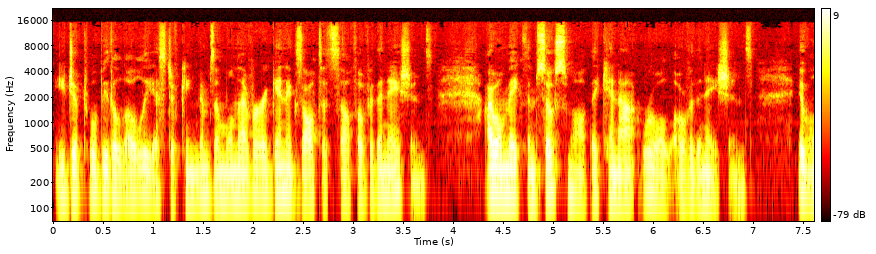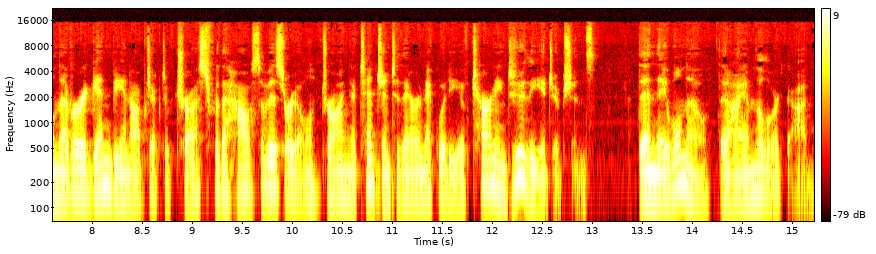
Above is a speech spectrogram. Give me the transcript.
Egypt will be the lowliest of kingdoms and will never again exalt itself over the nations. I will make them so small they cannot rule over the nations. It will never again be an object of trust for the house of Israel, drawing attention to their iniquity of turning to the Egyptians. Then they will know that I am the Lord God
